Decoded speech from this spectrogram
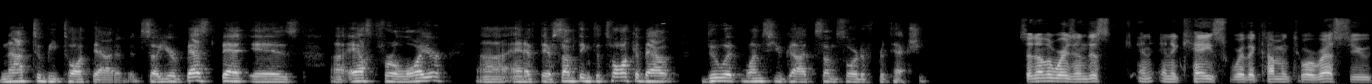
not to be talked out of it. So your best bet is uh, ask for a lawyer, uh, and if there's something to talk about, do it once you got some sort of protection. So in other words, in this, in, in, a case where they're coming to arrest you,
